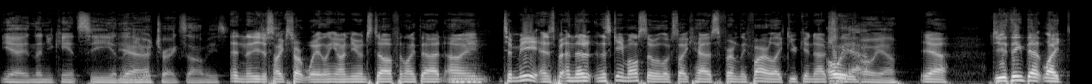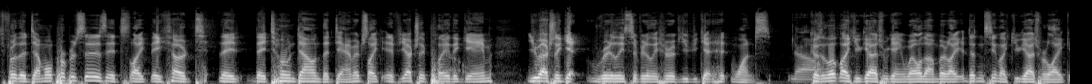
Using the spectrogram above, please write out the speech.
yeah, and then you can't see, and then Yeah. you attract zombies. and then you just like start wailing on you and stuff and like that. I Mhm. mean, to me, and, it's, and there- and this game also it looks like has friendly fire. Like you can actually, yeah. Oh yeah, yeah. Do you think that like for the demo purposes, it's like they kind of t- they they tone down the damage? Like if you actually play the game, you actually get really severely hurt if you get hit once. No. Because it looked like you guys were getting well done, but like it didn't seem like you guys were like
